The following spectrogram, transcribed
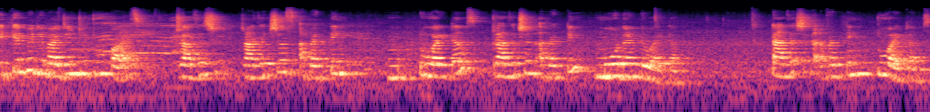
It can be divided into two parts transactions affecting two items transaction affecting more than two item transaction affecting two items.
